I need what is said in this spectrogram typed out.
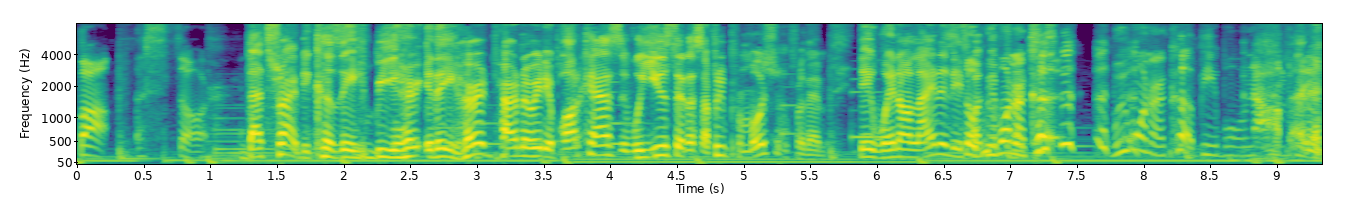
bought a star. That's right, because they be heard, they heard Paranoid Radio podcast. We used it as a free promotion for them. They went online and they So fucking we want our cut. we want our cut, people. Nah, I'm playing.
